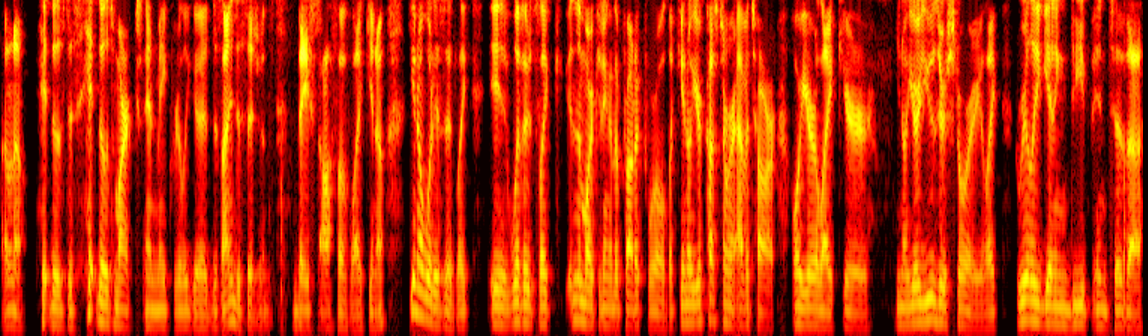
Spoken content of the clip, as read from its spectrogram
I don't know, hit those just hit those marks and make really good design decisions based off of like you know you know what is it like it, whether it's like in the marketing or the product world like you know your customer avatar or your like your you know your user story like really getting deep into the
